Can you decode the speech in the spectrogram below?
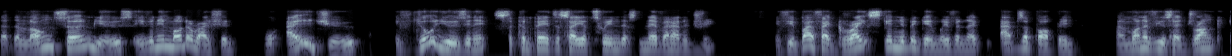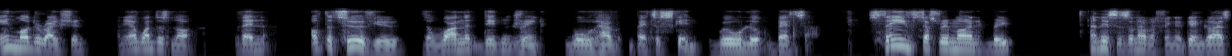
that the long term use, even in moderation, will age you if you're using it compared to, say, a twin that's never had a drink. If you both had great skin to begin with and the abs are popping, and one of you said drunk in moderation, and the other one does not, then of the two of you, the one that didn't drink will have better skin, will look better. Steve's just reminded me, and this is another thing again, guys.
